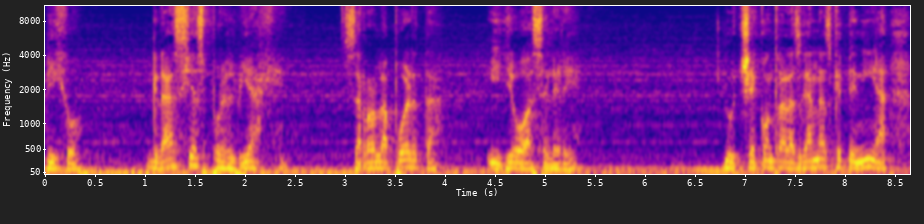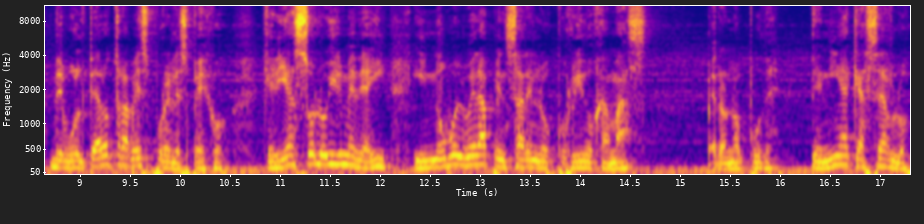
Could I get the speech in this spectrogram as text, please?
Dijo, gracias por el viaje. Cerró la puerta y yo aceleré. Luché contra las ganas que tenía de voltear otra vez por el espejo. Quería solo irme de ahí y no volver a pensar en lo ocurrido jamás. Pero no pude. Tenía que hacerlo.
